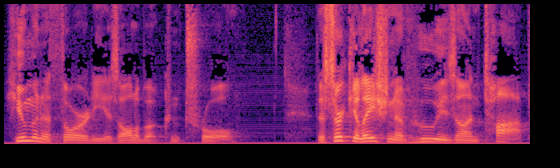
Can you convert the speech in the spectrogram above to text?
human authority is all about control. The circulation of who is on top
